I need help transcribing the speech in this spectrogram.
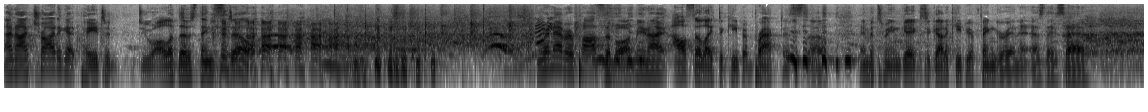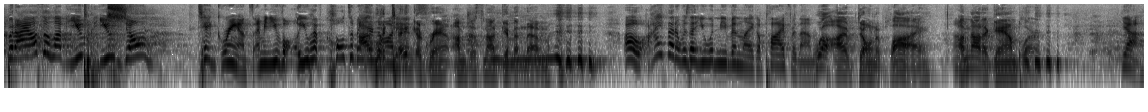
And I try to get paid to do all of those things still. Whenever possible. I mean, I also like to keep in practice. So, in between gigs, you got to keep your finger in it, as they say. But I also love you. You don't take grants. I mean, you've you have cultivated I an would audience. take a grant. I'm just not giving them. Oh, I thought it was that you wouldn't even like apply for them. Well, I don't apply. Oh. I'm not a gambler. yeah.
